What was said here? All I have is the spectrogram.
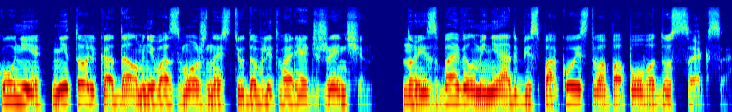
Куни не только дал мне возможность удовлетворять женщин, но избавил меня от беспокойства по поводу секса,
